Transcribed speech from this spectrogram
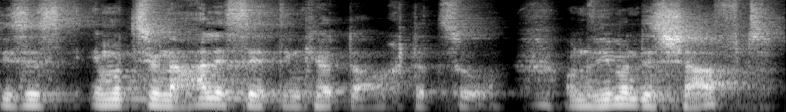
dieses emotionale Setting gehört da auch dazu. Und wie man das schafft,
